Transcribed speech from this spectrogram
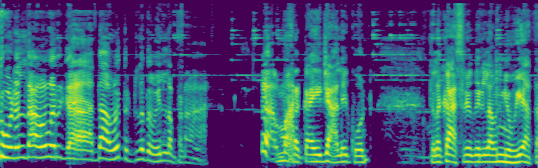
तोडल दाव बर का दाव तुटलं तर होईल लफडा. मार काय झाले कोण? त्याला कासरे वगैरे लावून नेऊया आता.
